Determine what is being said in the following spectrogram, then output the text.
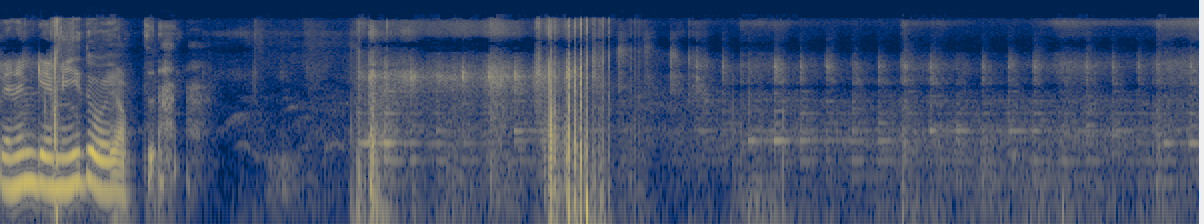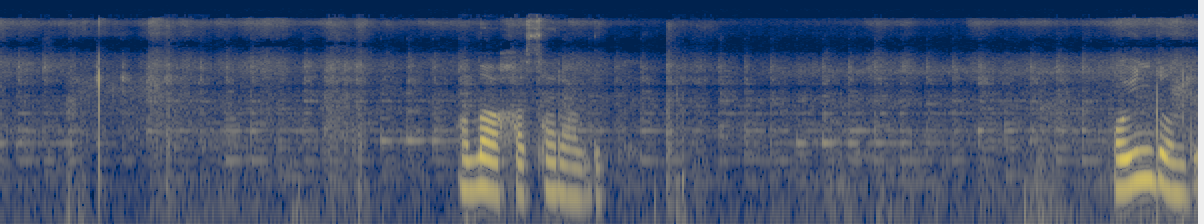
Benim gemiyi de o yaptı. Allah hasar aldık. Oyun dondu.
